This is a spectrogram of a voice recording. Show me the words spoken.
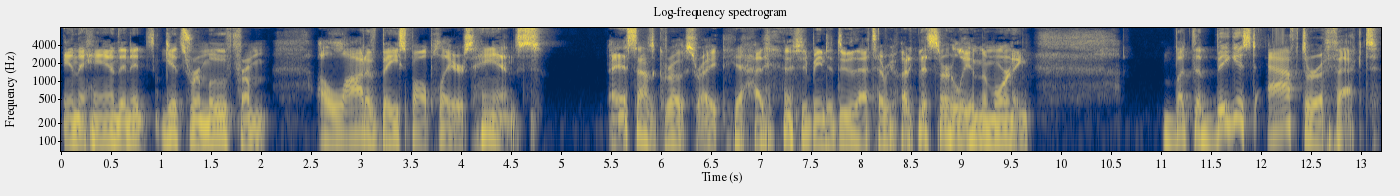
in the hand, and it gets removed from a lot of baseball players' hands it sounds gross, right? Yeah, I didn't mean to do that to everybody this early in the morning. But the biggest after effect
